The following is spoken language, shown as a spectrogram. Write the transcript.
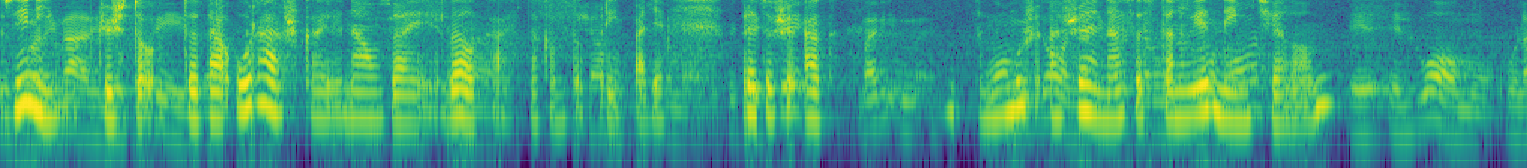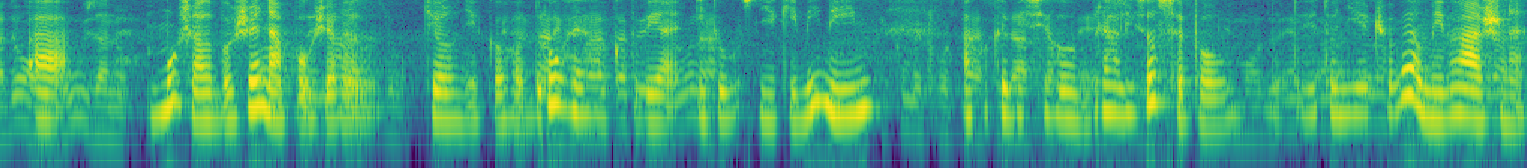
s iným. Čiže to, to, tá urážka je naozaj veľká v takomto prípade. Pretože ak muž a žena sa stanú jedným telom a muž alebo žena používajú telo niekoho druhého, ako keby aj idú s niekým iným, ako keby si ho brali so sebou. Je to niečo veľmi vážne.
